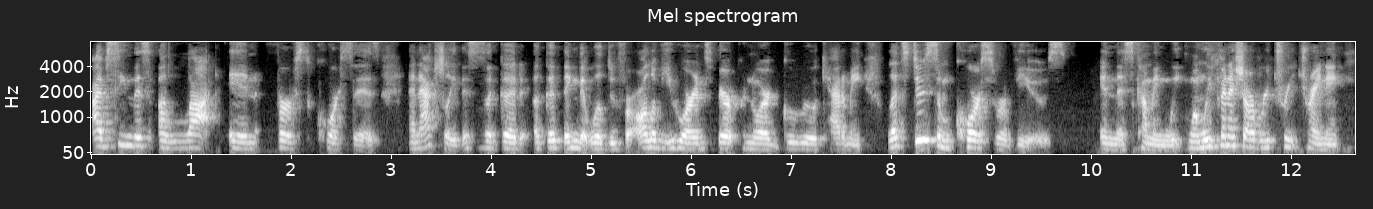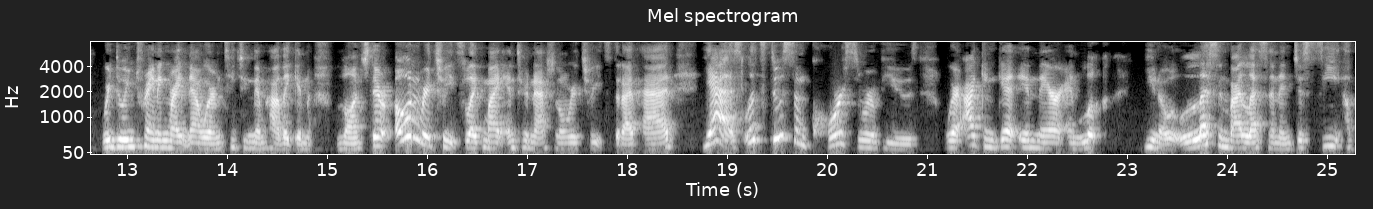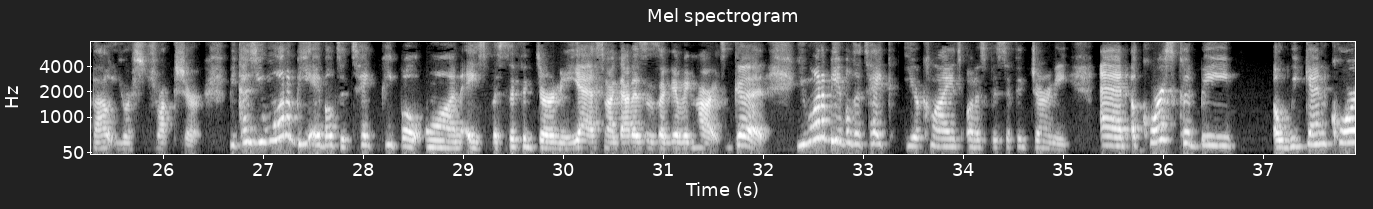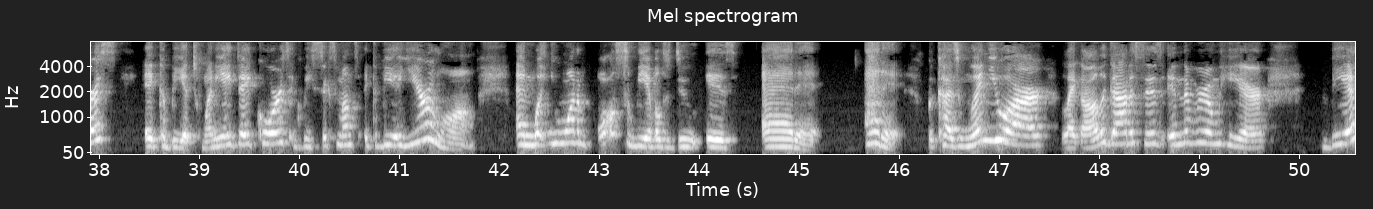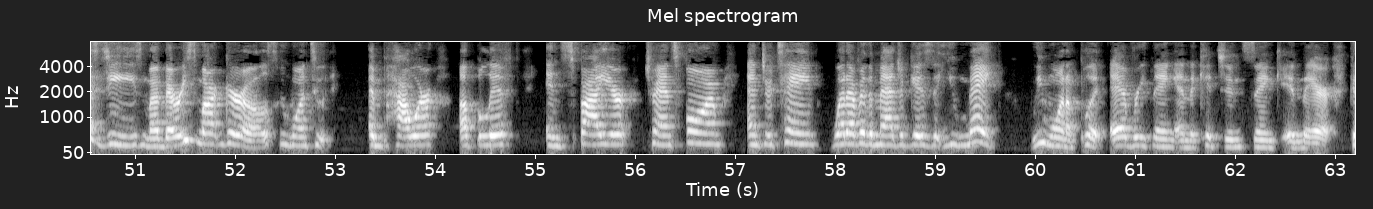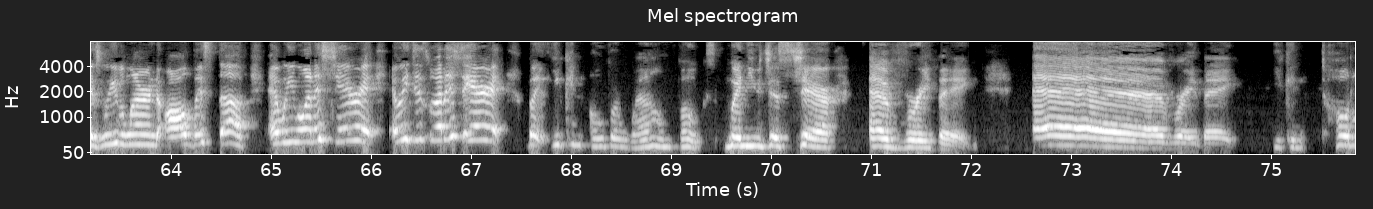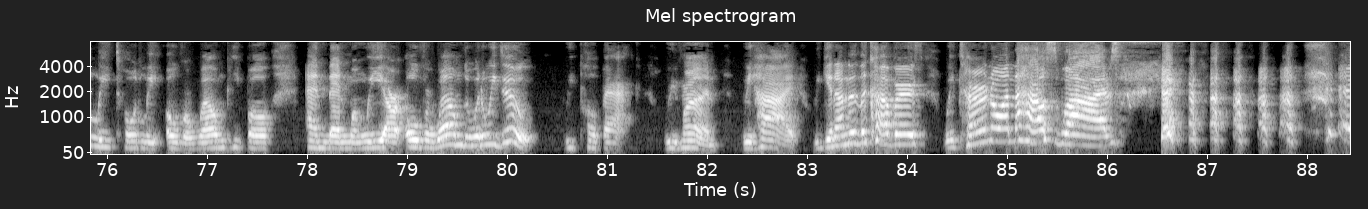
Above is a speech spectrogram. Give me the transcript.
I've seen this a lot in first courses. And actually, this is a good a good thing that we'll do for all of you who are in Spiritpreneur Guru Academy. Let's do some course reviews in this coming week. When we finish our retreat training, we're doing training right now where I'm teaching them how they can launch their own retreats like my international retreats that I've had. Yes, let's do some course reviews where I can get in there and look you know, lesson by lesson and just see about your structure because you want to be able to take people on a specific journey. Yes, my goddesses are giving hearts. Good. You want to be able to take your clients on a specific journey. And a course could be a weekend course. It could be a 28 day course. It could be six months. It could be a year long. And what you want to also be able to do is edit, edit. Because when you are like all the goddesses in the room here, BSGs, my very smart girls who want to empower, uplift, inspire, transform, entertain, whatever the magic is that you make. We want to put everything in the kitchen sink in there because we've learned all this stuff and we want to share it and we just want to share it. But you can overwhelm folks when you just share everything. Everything. You can totally, totally overwhelm people. And then when we are overwhelmed, what do we do? We pull back we run, we hide, we get under the covers, we turn on the housewives, and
